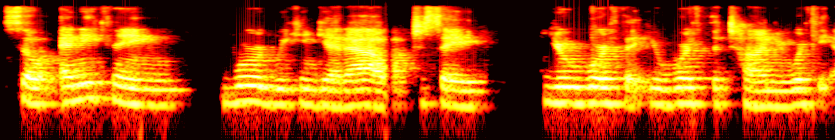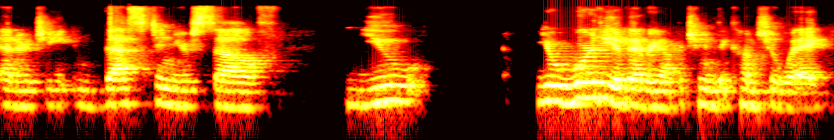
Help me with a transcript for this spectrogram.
so anything word we can get out to say, you're worth it, you're worth the time, you're worth the energy, invest in yourself. You you're worthy of every opportunity that comes your way.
